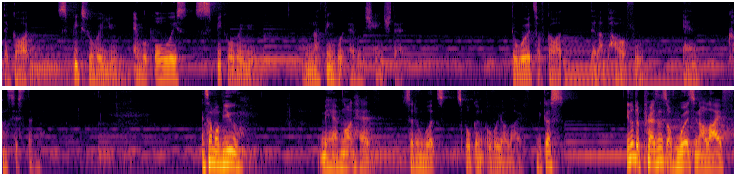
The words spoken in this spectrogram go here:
that God speaks over you and will always speak over you, and nothing will ever change that. The words of God that are powerful and consistent. And some of you may have not had certain words spoken over your life because you know the presence of words in our life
